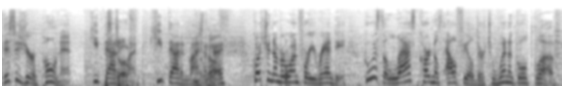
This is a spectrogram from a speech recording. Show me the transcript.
this is your opponent. Keep that in mind. Keep that in mind, He's okay? tough. Question number one for you, Randy. Who is the last Cardinals outfielder to win a gold glove?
